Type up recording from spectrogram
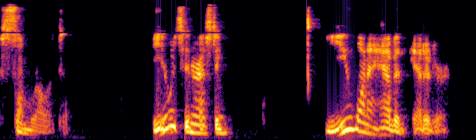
some relative. You know what's interesting? You want to have an editor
